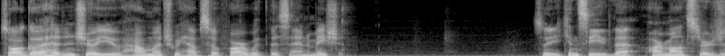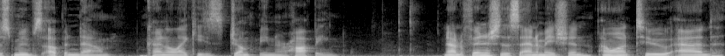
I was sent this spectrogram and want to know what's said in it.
So I'll go ahead and show you how much we have so far with this animation. So you can see that our monster just moves up and down, kind of like he's jumping or hopping. Now to finish this animation, I want to add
